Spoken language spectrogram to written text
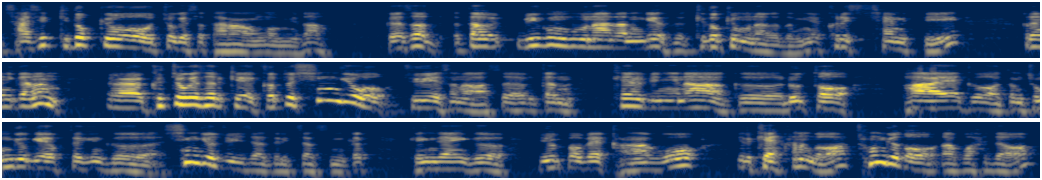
사실 기독교 쪽에서 다 나온 겁니다. 그래서 다 미국 문화라는 게 기독교 문화거든요. Christianity. 그러니까는 어, 그쪽에서 이렇게 그것도 신교주의에서 나왔어요. 그러니까 칼빈이나 그 루터 파의 그 어떤 종교개혁적인 그 신교주의자들 있지 않습니까? 굉장히 그 율법에 강하고 이렇게 하는 거 청교도라고 하죠.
